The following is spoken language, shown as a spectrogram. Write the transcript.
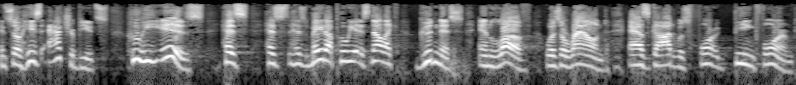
And so his attributes, who he is, has, has, has made up who he is. It's not like goodness and love was around as God was for, being formed,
